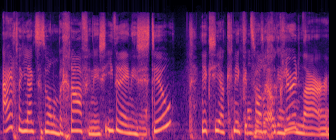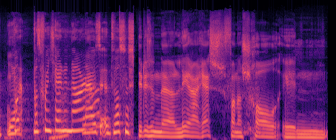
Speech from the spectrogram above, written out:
eigenlijk lijkt het wel een begrafenis. Iedereen is stil. Ja, ik zie jou knikken. vond het de ook heel naar. Ja. Wat, wat vond jij er naar? Nou, het, het was een Dit is een eh, lerares van een school in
